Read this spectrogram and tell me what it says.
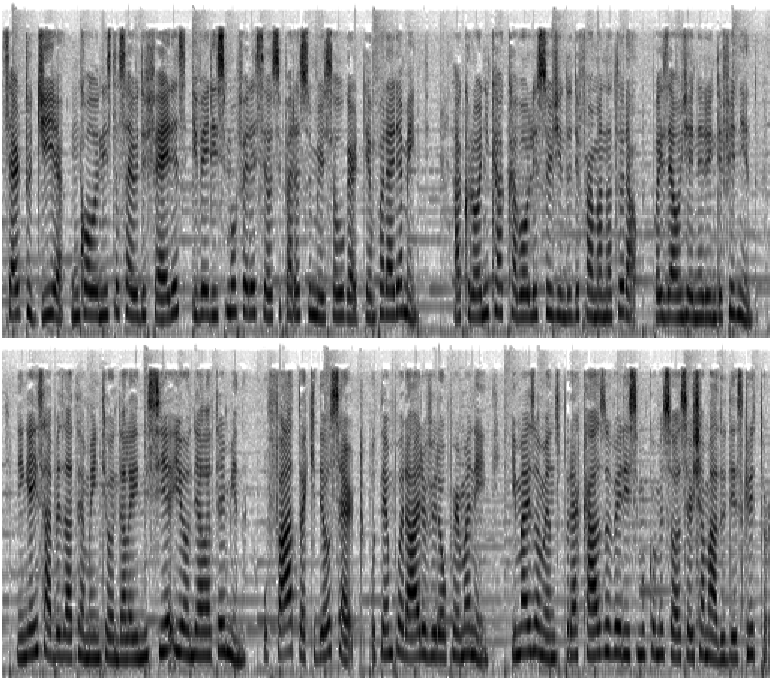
Certo dia, um colunista saiu de férias e Veríssimo ofereceu-se para assumir seu lugar temporariamente. A crônica acabou lhe surgindo de forma natural, pois é um gênero indefinido. Ninguém sabe exatamente onde ela inicia e onde ela termina. O fato é que deu certo, o temporário virou permanente, e mais ou menos por acaso Veríssimo começou a ser chamado de escritor.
